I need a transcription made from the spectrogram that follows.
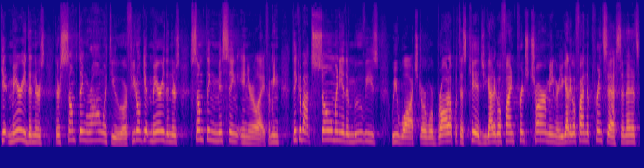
get married, then there's, there's something wrong with you. Or if you don't get married, then there's something missing in your life. I mean, think about so many of the movies we watched or were brought up with as kids. You got to go find Prince Charming or you got to go find the princess. And then it's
